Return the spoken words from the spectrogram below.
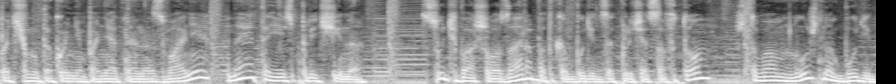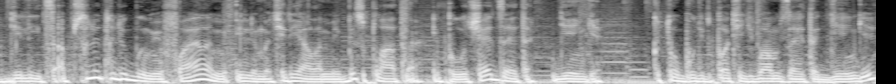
Почему такое непонятное название? На это есть причина. Суть вашего заработка будет заключаться в том, что вам нужно будет делиться абсолютно любыми файлами или материалами бесплатно и получать за это деньги. Кто будет платить вам за это деньги?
